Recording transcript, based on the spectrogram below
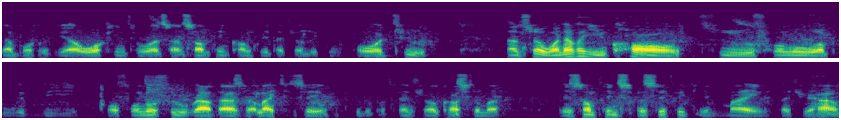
that both of you are working towards and something concrete that you're looking forward to. And so, whenever you call to follow up with the or follow through, rather, as I like to say, with the potential customer, there's something specific in mind that you have.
